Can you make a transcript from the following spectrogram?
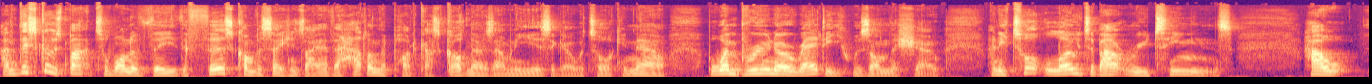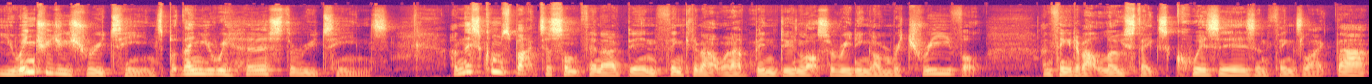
And this goes back to one of the, the first conversations I ever had on the podcast. God knows how many years ago we're talking now. But when Bruno Reddy was on the show, and he talked loads about routines, how you introduce routines, but then you rehearse the routines. And this comes back to something I've been thinking about when I've been doing lots of reading on retrieval and thinking about low stakes quizzes and things like that.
